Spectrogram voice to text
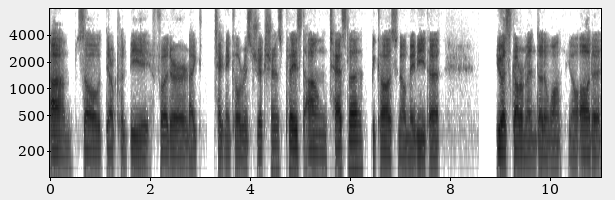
Um, so there could be further like technical restrictions placed on Tesla because you know maybe the U.S. government doesn't want you know all the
